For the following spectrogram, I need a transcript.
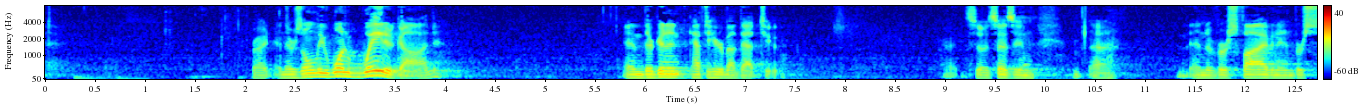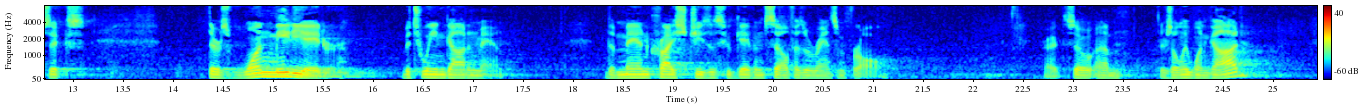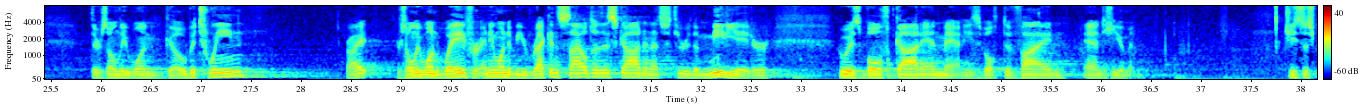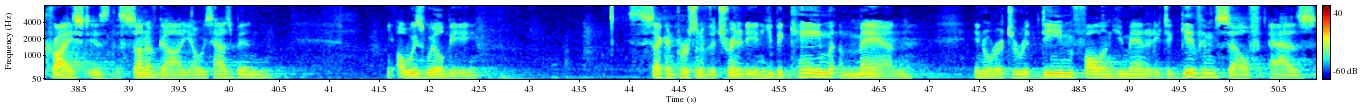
right? And there's only one way to God, and they're going to have to hear about that too. Right? So it says in uh, end of verse 5 and in verse 6 there's one mediator between God and man, the man Christ Jesus who gave himself as a ransom for all. Right? So um, there's only one God, there's only one go between, right? There's only one way for anyone to be reconciled to this God, and that's through the mediator who is both God and man. He's both divine and human. Jesus Christ is the Son of God. He always has been, he always will be. Second person of the Trinity, and he became a man in order to redeem fallen humanity, to give himself as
